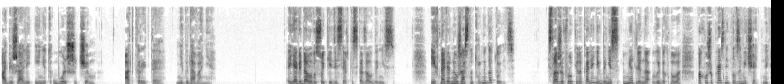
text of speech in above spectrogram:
Обижали Инет больше, чем открытое негодование. «Я видала высокие десерты», — сказал Денис. «Их, наверное, ужасно трудно готовить. Сложив руки на коленях, Денис медленно выдохнула. «Похоже, праздник был замечательный.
